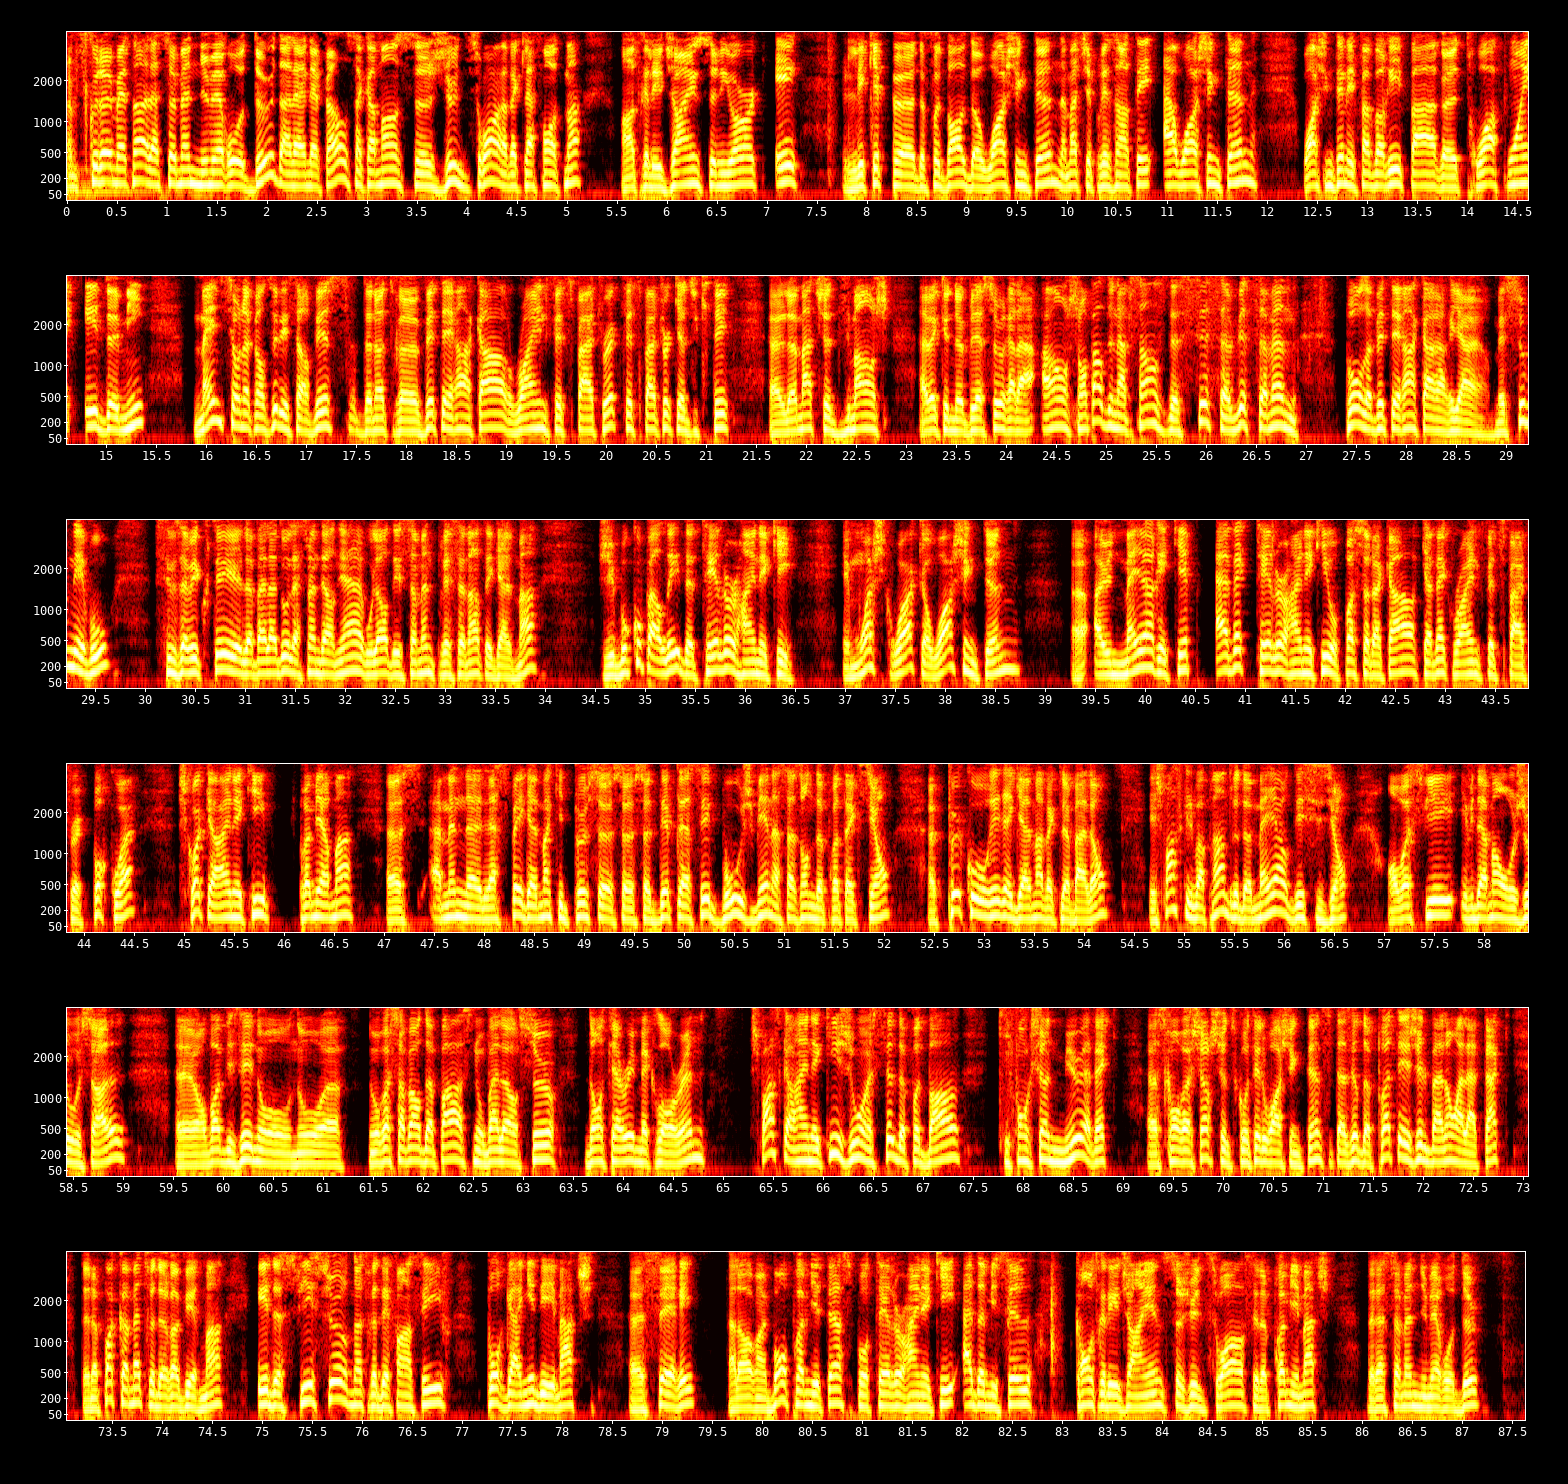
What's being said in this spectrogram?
Un petit coup d'œil maintenant à la semaine numéro 2 dans la NFL. Ça commence jeudi soir avec l'affrontement entre les Giants de New York et l'équipe euh, de football de Washington. Le match est présenté à Washington. Washington est favori par euh, trois points et demi. Même si on a perdu les services de notre vétéran car Ryan Fitzpatrick. Fitzpatrick a dû quitter euh, le match dimanche avec une blessure à la hanche. On parle d'une absence de 6 à 8 semaines pour le vétéran car arrière. Mais souvenez-vous, si vous avez écouté le balado la semaine dernière ou lors des semaines précédentes également, j'ai beaucoup parlé de Taylor Heineke. Et moi, je crois que Washington euh, a une meilleure équipe avec Taylor Heineke au poste de quart qu'avec Ryan Fitzpatrick. Pourquoi? Je crois que Heineke, premièrement, euh, amène l'aspect également qu'il peut se, se, déplacer, bouge bien dans sa zone de protection, euh, peut courir également avec le ballon. Et je pense qu'il va prendre de meilleures décisions. On va se fier évidemment au jeu au sol. on va viser nos, nos, nos receveurs de passe, nos valeurs sûres, dont Terry McLaurin. Je pense que Heineke joue un style de football qui fonctionne mieux avec euh, ce qu'on recherche du côté de Washington, c'est-à-dire de protéger le ballon à l'attaque, de ne pas commettre de revirements et de se fier sur notre défensive pour gagner des matchs euh, serrés. Alors, un bon premier test pour Taylor Heineke à domicile contre les Giants ce jeudi soir. C'est le premier match de la semaine numéro 2.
